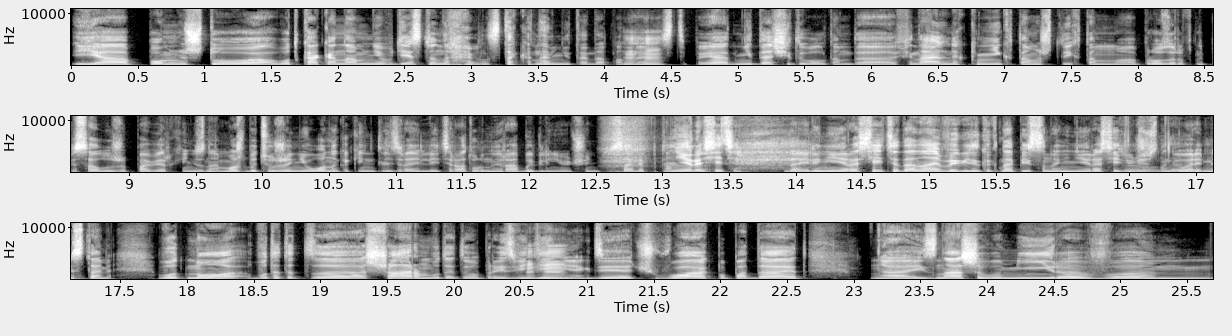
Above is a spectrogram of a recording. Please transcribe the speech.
И я помню, что вот как она мне в детстве нравилась, так она мне тогда понравилась. Типа я не дочитывал там до финальных книг, потому что их там э, Прозоров написал уже поверх, я не знаю. Может быть, уже не он, а какие-нибудь литера- литературные рабы для нее что-нибудь писали. потому что- Нейросети. да, или нейросети. Да, она выглядит как написано не нейросетью, Ну, честно да, говоря, да. местами. Вот, но вот этот э, шарм вот этого произведения, где чувак попадает из нашего мира в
